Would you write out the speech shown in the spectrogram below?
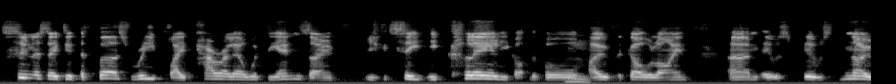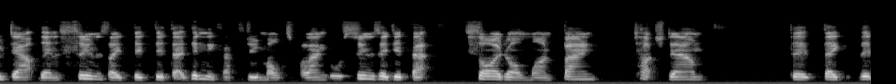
As soon as they did the first replay parallel with the end zone, you could see he clearly got the ball mm. over the goal line. Um, it was it was no doubt then as soon as they did, did that, didn't even have to do multiple angles. As soon as they did that side on one, bang, touchdown. They they they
